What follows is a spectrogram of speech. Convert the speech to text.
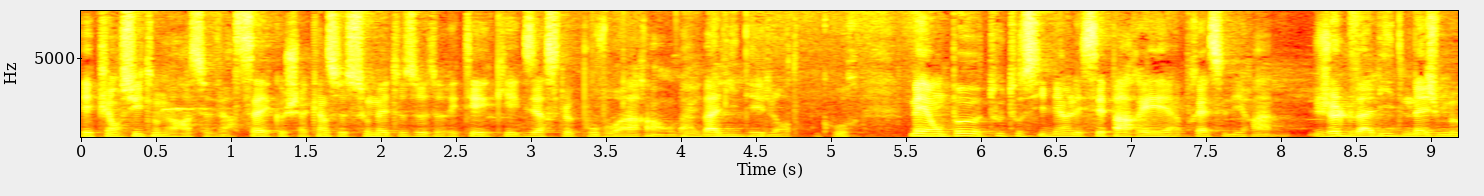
Et puis ensuite, on aura ce verset que chacun se soumette aux autorités qui exercent le pouvoir. hein, on va valider l'ordre en cours. Mais on peut tout aussi bien les séparer après se dire, ah, je le valide, mais je me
